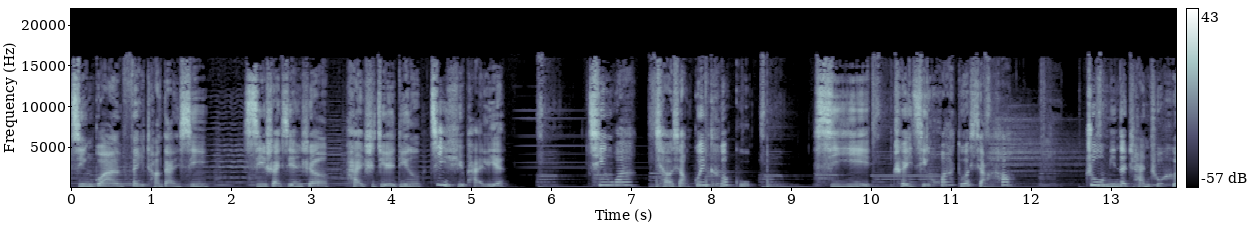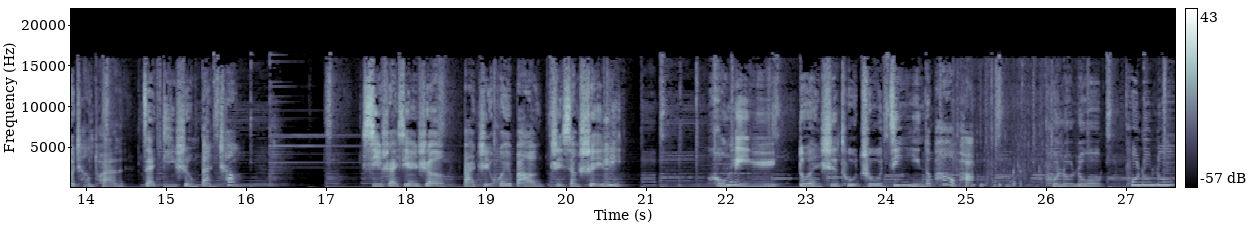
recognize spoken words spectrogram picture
尽管非常担心，蟋蟀先生还是决定继续排练。青蛙敲响龟壳鼓，蜥蜴吹起花朵小号。著名的蟾蜍合唱团在低声伴唱。蟋蟀先生把指挥棒指向水里，红鲤鱼顿时吐出晶莹的泡泡，扑噜噜，扑噜噜。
